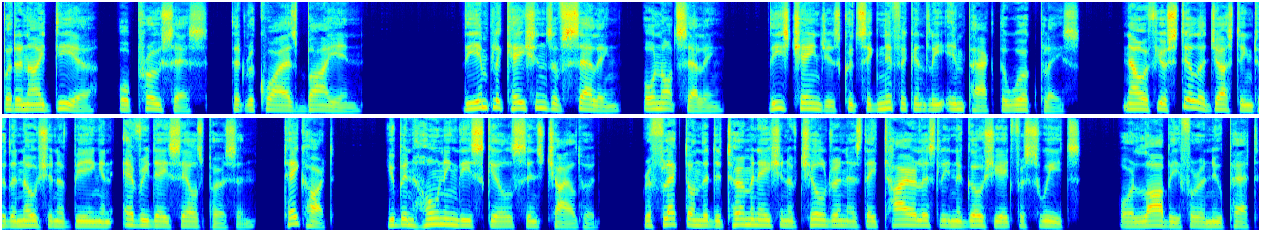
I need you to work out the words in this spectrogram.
but an idea or process that requires buy in. The implications of selling or not selling These changes could significantly impact the workplace. Now, if you're still adjusting to the notion of being an everyday salesperson, take heart. You've been honing these skills since childhood. Reflect on the determination of children as they tirelessly negotiate for sweets or lobby for a new pet.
